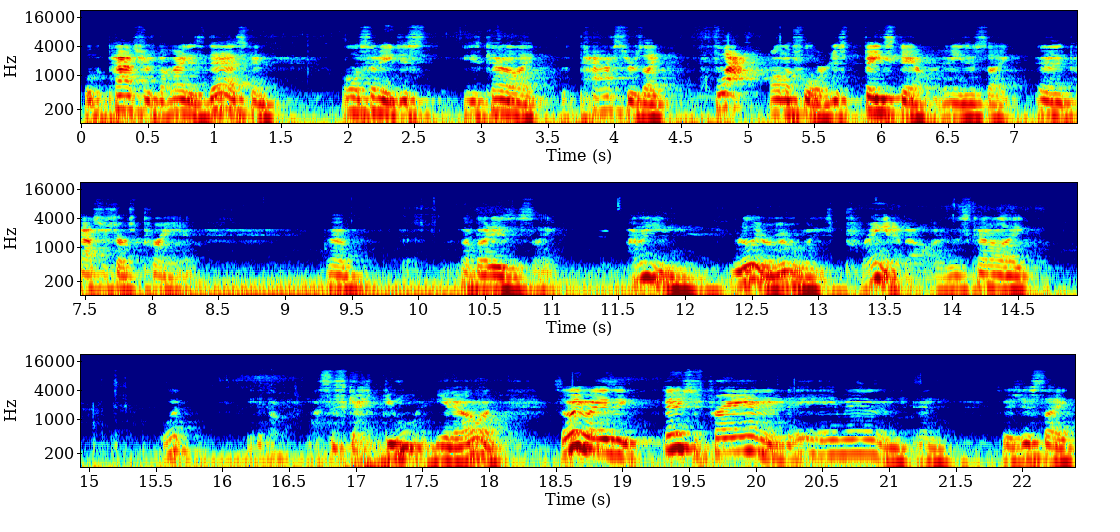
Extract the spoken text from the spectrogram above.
well, the pastor's behind his desk, and all of a sudden he just he's kind of like the pastor's like flat on the floor, just face down, and he's just like, and then the pastor starts praying. My, my buddy's just like, I don't even really remember what he's praying about. I was kind of like, what? what's this guy doing? You know? And so, anyways, he finishes praying and hey, amen. And, and so he's just like,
